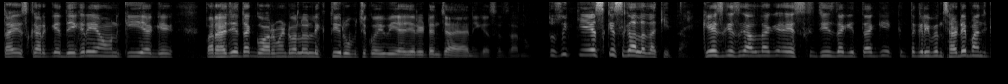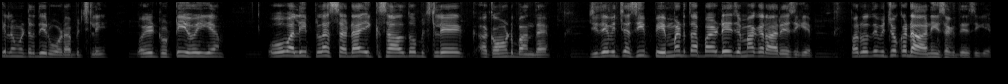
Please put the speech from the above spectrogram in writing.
ਤਾਂ ਇਸ ਕਰਕੇ ਦੇਖ ਰਹੇ ਹਾਂ ਹੁਣ ਕੀ ਹੈ ਅੱਗੇ। ਪਰ ਹਜੇ ਤੱਕ ਗਵਰਨਮੈਂਟ ਵੱਲੋਂ ਲਿਖਤੀ ਰੂਪ 'ਚ ਕੋਈ ਵੀ ਹਜੇ ਰਿਟਰਨ 'ਚ ਆਇਆ ਨਹੀਂਗਾ ਸਰ ਸਾਨੂੰ। ਤੁਸੀਂ ਕੇਸ ਕਿਸ ਗੱਲ ਦਾ ਕੀਤਾ? ਕੇਸ ਕਿਸ ਗੱਲ ਦਾ? ਕਿ ਇਸ ਚੀਜ਼ ਦਾ ਕੀਤਾ ਕਿ ਇੱਕ ਤਕਰੀਬਨ 5.5 ਕਿਲੋਮੀਟਰ ਦੀ ਰੋਡ ਆ ਪਿਛਲੀ। ਉਹ ਟੁੱਟੀ ਹੋਈ ਆ। ਉਹ ਵਾਲੀ ਪਲੱਸ ਸਾਡਾ 1 ਸਾਲ ਤੋਂ ਪਿਛਲੇ ਅਕਾਊਂਟ ਬੰਦ ਹੈ। ਜਿਹਦੇ ਵਿੱਚ ਅਸੀਂ ਪੇਮੈਂਟ ਤਾਂ ਪਰ ਡੇ ਜਮ੍ਹਾਂ ਕਰਾ ਰਹੇ ਸੀਗੇ ਪਰ ਉਹਦੇ ਵਿੱਚੋਂ ਕਢਾ ਨਹੀਂ ਸਕਦੇ ਸੀਗੇ।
